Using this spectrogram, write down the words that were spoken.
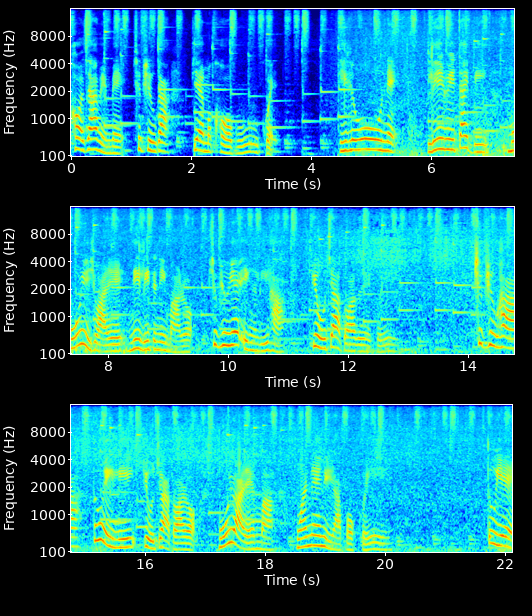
ခေါ်ကြပင်မဲ့ဖြူဖြူကပြန်မခေါ်ဘူးကွဒီလိုနဲ့လေရီတိုက်ပြီးမိုးရီရွာတဲ့နေ့လေးတစ်နေ့မှာတော့ဖြူဖြူရဲ့အင်္ဂလိပ်ဟာပြိုကျသွားတယ်ကွဖြူဖြူဟာသူ့အိမ်လေးပြိုကျသွားတော့မိုးရွာထဲမှာဝမ်းနေနေတာပေါ့ကွ သူ့ရဲ့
